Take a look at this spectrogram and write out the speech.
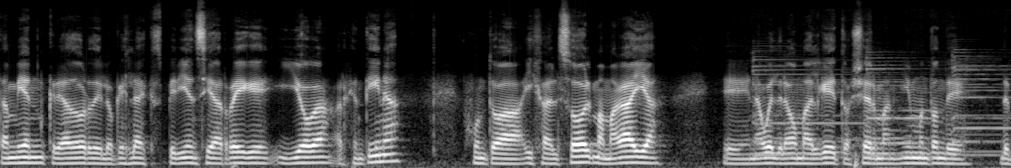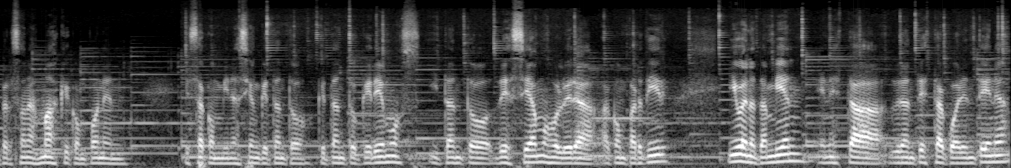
también creador de lo que es la experiencia reggae y yoga argentina, junto a Hija del Sol, Mamagaya, eh, Nahuel de la Bomba del Gueto, Sherman y un montón de, de personas más que componen esa combinación que tanto, que tanto queremos y tanto deseamos volver a, compartir. Y bueno, también en esta, durante esta cuarentena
